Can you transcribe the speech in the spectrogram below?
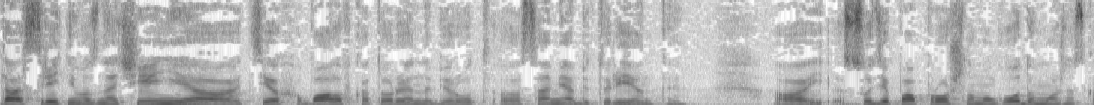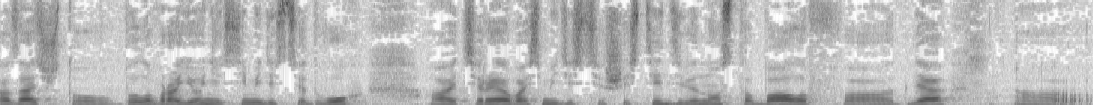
да, среднего значения тех баллов, которые наберут э, сами абитуриенты. Судя по прошлому году, можно сказать, что было в районе 72-86-90 баллов для Э,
